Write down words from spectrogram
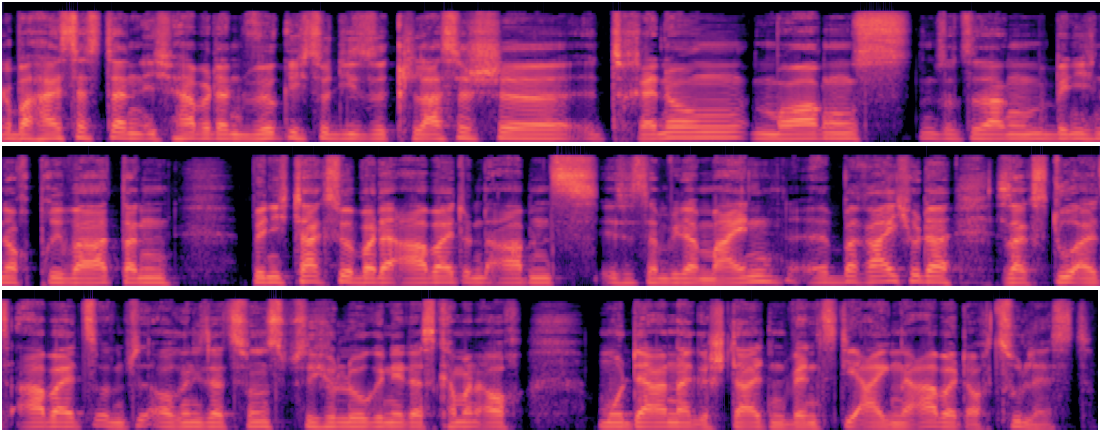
Aber heißt das dann, ich habe dann wirklich so diese klassische Trennung, morgens sozusagen bin ich noch privat, dann bin ich tagsüber bei der Arbeit und abends ist es dann wieder mein äh, Bereich? Oder sagst du als Arbeits- und Organisationspsychologe, nee, das kann man auch moderner gestalten, wenn es die eigene Arbeit auch zulässt?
